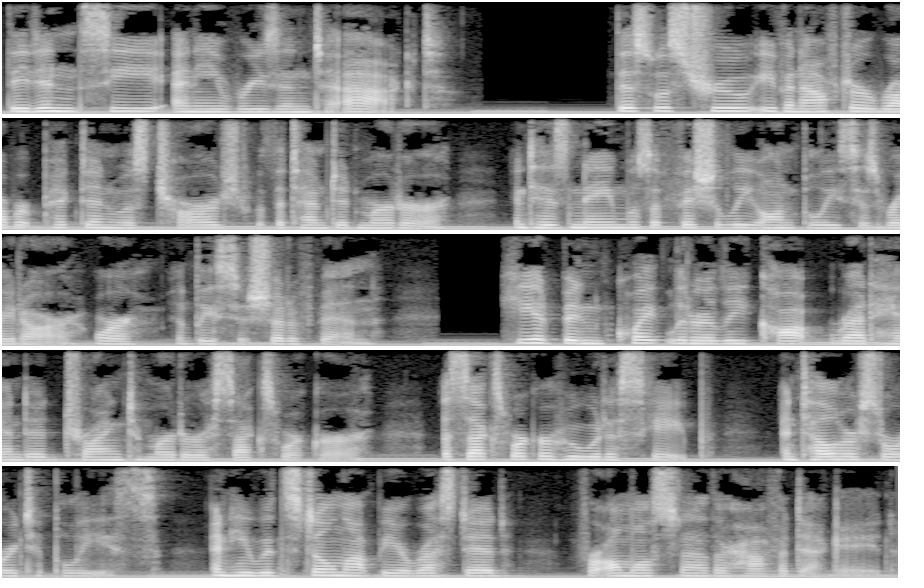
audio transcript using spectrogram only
they didn't see any reason to act. This was true even after Robert Pickton was charged with attempted murder, and his name was officially on police's radar, or at least it should have been. He had been quite literally caught red handed trying to murder a sex worker, a sex worker who would escape and tell her story to police, and he would still not be arrested for almost another half a decade.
